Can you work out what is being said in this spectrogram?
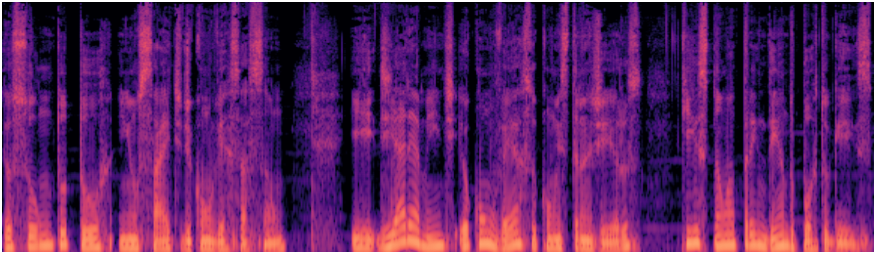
eu sou um tutor em um site de conversação e diariamente eu converso com estrangeiros que estão aprendendo português.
